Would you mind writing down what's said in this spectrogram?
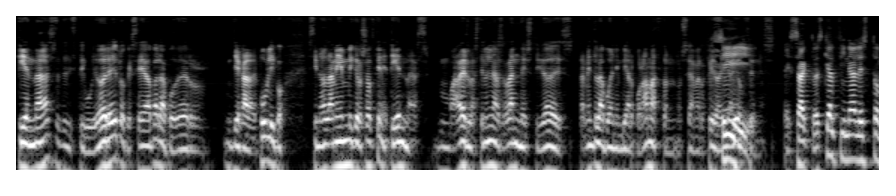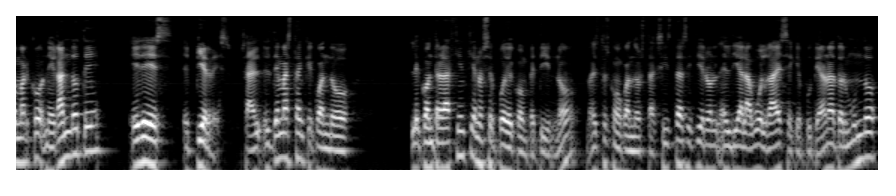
tiendas, distribuidores, lo que sea, para poder llegar al público. Si no, también Microsoft tiene tiendas. A ver, las tienen en las grandes ciudades. También te la pueden enviar por Amazon. O sea, me refiero, a hay opciones. Exacto. Es que al final esto, Marco, negándote, eres eh, pierdes. O sea, el, tema está en que cuando le, contra la ciencia no se puede competir, ¿no? Esto es como cuando los taxistas hicieron el día de la huelga ese que putearon a todo el mundo.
